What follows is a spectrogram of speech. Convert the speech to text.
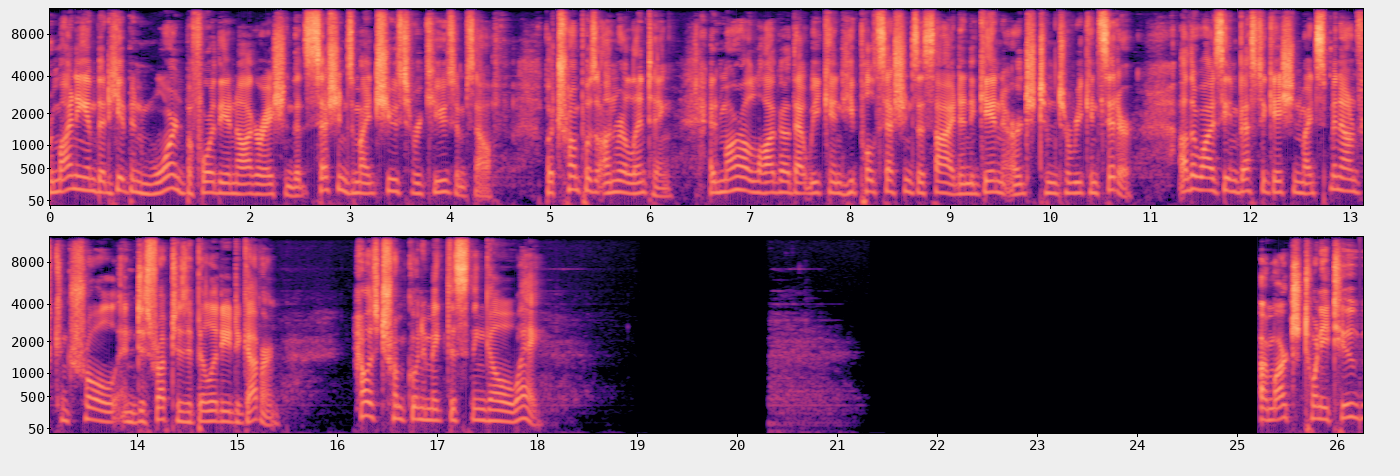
reminding him that he had been warned before the inauguration that Sessions might choose to recuse himself. But Trump was unrelenting. At Mar-a-Lago that weekend, he pulled Sessions aside and again urged him to reconsider. Otherwise, the investigation might spin out of control and disrupt his ability to govern. How is Trump going to make this thing go away? On March 22,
